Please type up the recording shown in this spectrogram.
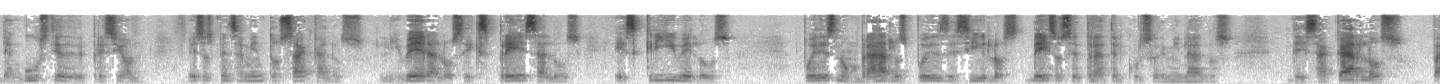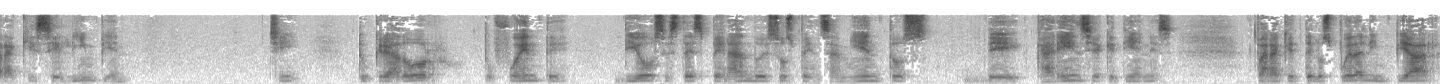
de angustia, de depresión esos pensamientos sácalos, libéralos, exprésalos, escríbelos, puedes nombrarlos, puedes decirlos, de eso se trata el curso de milagros, de sacarlos para que se limpien. ¿Sí? Tu creador, tu fuente, Dios está esperando esos pensamientos de carencia que tienes para que te los pueda limpiar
